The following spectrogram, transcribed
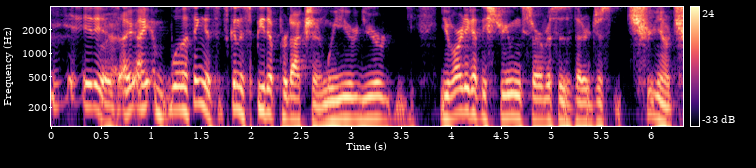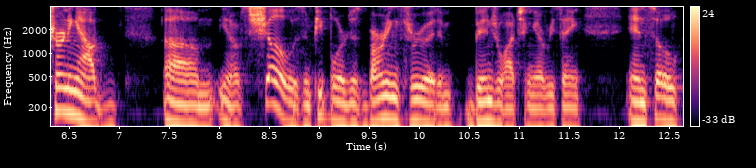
it is. I, I, well the thing is it's going to speed up production. When you're, you're you've already got these streaming services that are just ch- you know churning out um, you know shows and people are just burning through it and binge watching everything. And so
